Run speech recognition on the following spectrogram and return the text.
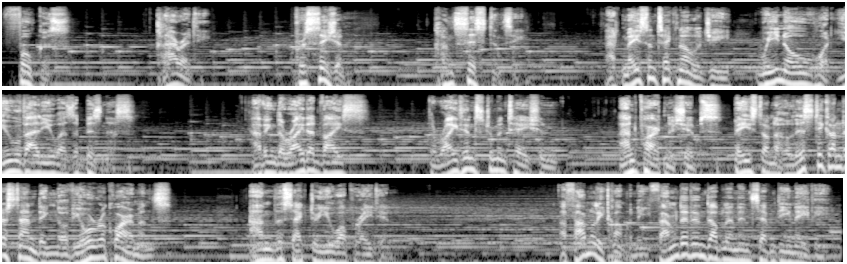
focus, clarity, precision, consistency. At Mason Technology, we know what you value as a business. Having the right advice, the right instrumentation, and partnerships based on a holistic understanding of your requirements and the sector you operate in. A family company founded in Dublin in 1780,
